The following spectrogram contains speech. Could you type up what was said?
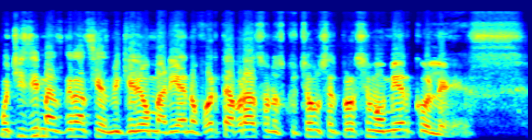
Muchísimas gracias, mi querido Mariano. Fuerte abrazo, nos escuchamos el próximo miércoles.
